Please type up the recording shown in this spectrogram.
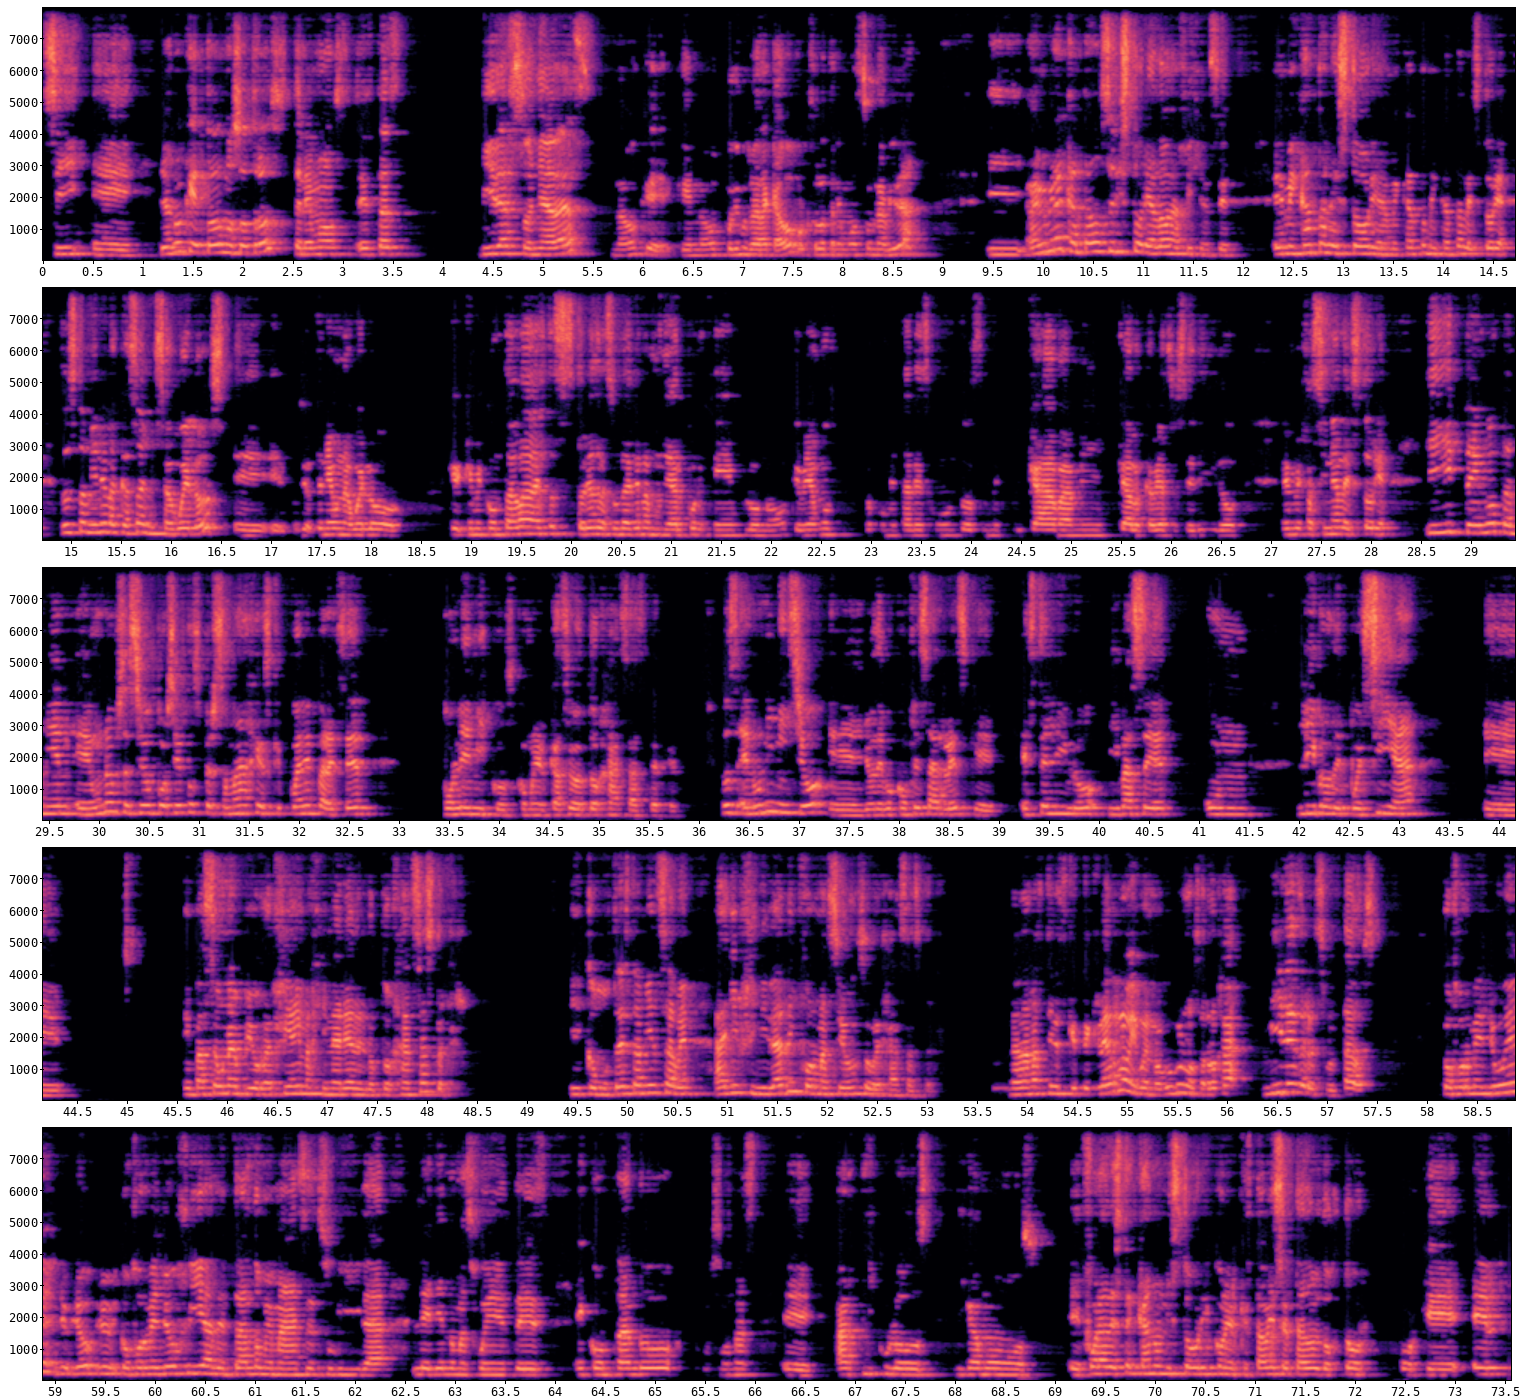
Sí, eh, yo creo que todos nosotros tenemos estas vidas soñadas, ¿no? Que, que no pudimos llevar a cabo porque solo tenemos una vida. Y a mí me hubiera encantado ser historiadora, fíjense. Eh, me encanta la historia, me encanta, me encanta la historia. Entonces también en la casa de mis abuelos, eh, eh, pues yo tenía un abuelo que, que, me contaba estas historias de la Segunda Guerra Mundial, por ejemplo, ¿no? Que veíamos documentales juntos y me explicaba a mí qué era lo que había sucedido. me fascina la historia. Y tengo también una obsesión por ciertos personajes que pueden parecer polémicos, como en el caso del doctor Hans Asperger. Entonces, en un inicio, eh, yo debo confesarles que este libro iba a ser un libro de poesía eh, en base a una biografía imaginaria del doctor Hans Asperger. Y como ustedes también saben, hay infinidad de información sobre Hans Asperger. Nada más tienes que teclearlo y bueno, Google nos arroja miles de resultados. Conforme yo, yo, conforme yo fui adentrándome más en su vida, leyendo más fuentes, encontrando personas, eh, artículos, digamos, eh, fuera de este canon histórico en el que estaba insertado el doctor, porque él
